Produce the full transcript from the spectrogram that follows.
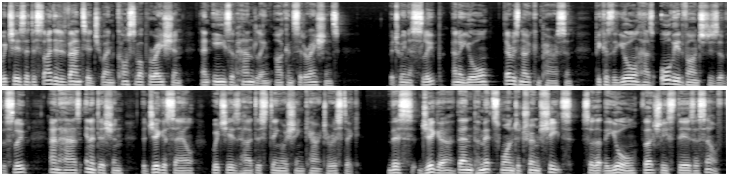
which is a decided advantage when cost of operation and ease of handling are considerations. Between a sloop and a yawl, there is no comparison, because the yawl has all the advantages of the sloop and has, in addition, the jigger sail, which is her distinguishing characteristic. This jigger then permits one to trim sheets so that the yawl virtually steers herself.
